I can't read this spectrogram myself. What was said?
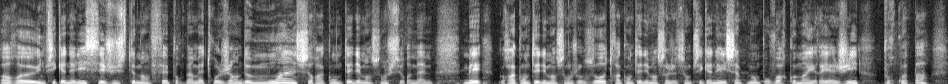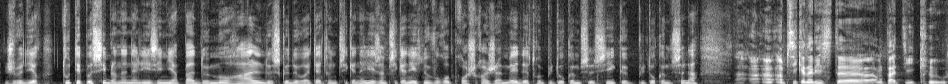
Or, euh, une psychanalyse, c'est justement fait pour permettre aux gens de moins se raconter des mensonges sur eux-mêmes. Mais raconter des mensonges aux autres, raconter des mensonges à son psychanalyste simplement pour voir comment il réagit, pourquoi pas? Je veux dire, tout est possible en analyse. Il n'y a pas de morale de ce que devrait être une psychanalyse. Un psychanalyste ne vous reprochera jamais d'être plutôt comme ceci que plutôt comme cela. Un, un- un psychanalyste euh, empathique ou,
